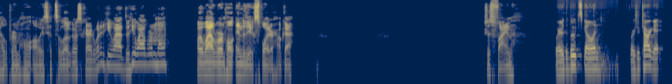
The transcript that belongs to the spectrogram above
Wild Wormhole always hits a logos card. What did he wild? Did he wild Wormhole? Oh, wild Wormhole into the Exploiter. Okay. Which is fine. Where are the boots going? Where's your target?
